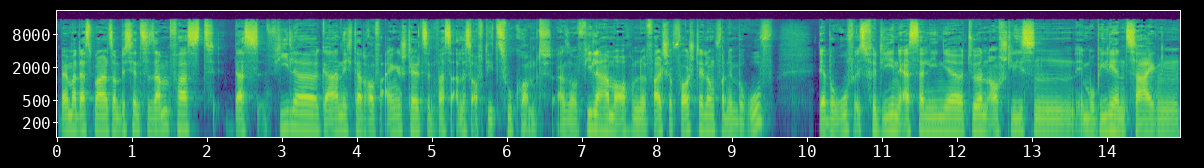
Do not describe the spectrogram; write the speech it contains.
wenn man das mal so ein bisschen zusammenfasst, dass viele gar nicht darauf eingestellt sind, was alles auf die zukommt. Also viele haben auch eine falsche Vorstellung von dem Beruf der Beruf ist für die in erster Linie Türen aufschließen, Immobilien zeigen,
